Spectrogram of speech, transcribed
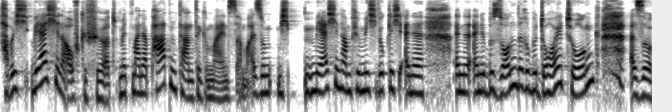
habe ich Märchen aufgeführt mit meiner Patentante gemeinsam. Also mich, Märchen haben für mich wirklich eine eine eine besondere Bedeutung. Also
